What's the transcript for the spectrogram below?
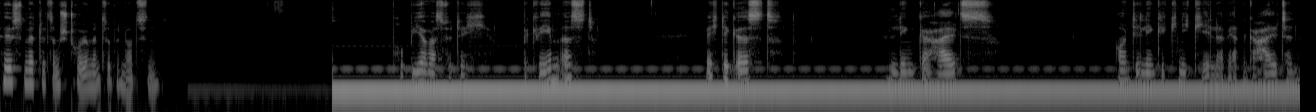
Hilfsmittel zum Strömen zu benutzen. Probier, was für dich bequem ist. Wichtig ist, linke Hals und die linke Kniekehle werden gehalten.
